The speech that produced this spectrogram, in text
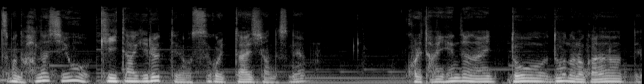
妻の話を聞いてあげるっていうのがすごい大事なんですね。これ大変じゃない？どうどうなのかなって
